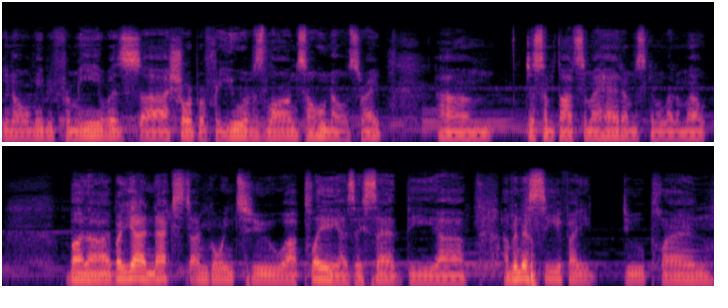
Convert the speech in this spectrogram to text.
You know, maybe for me it was uh, short, but for you it was long. So who knows, right? Um, just some thoughts in my head. I'm just gonna let them out. But uh, but yeah, next I'm going to uh, play, as I said. The uh, I'm gonna see if I do plan,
